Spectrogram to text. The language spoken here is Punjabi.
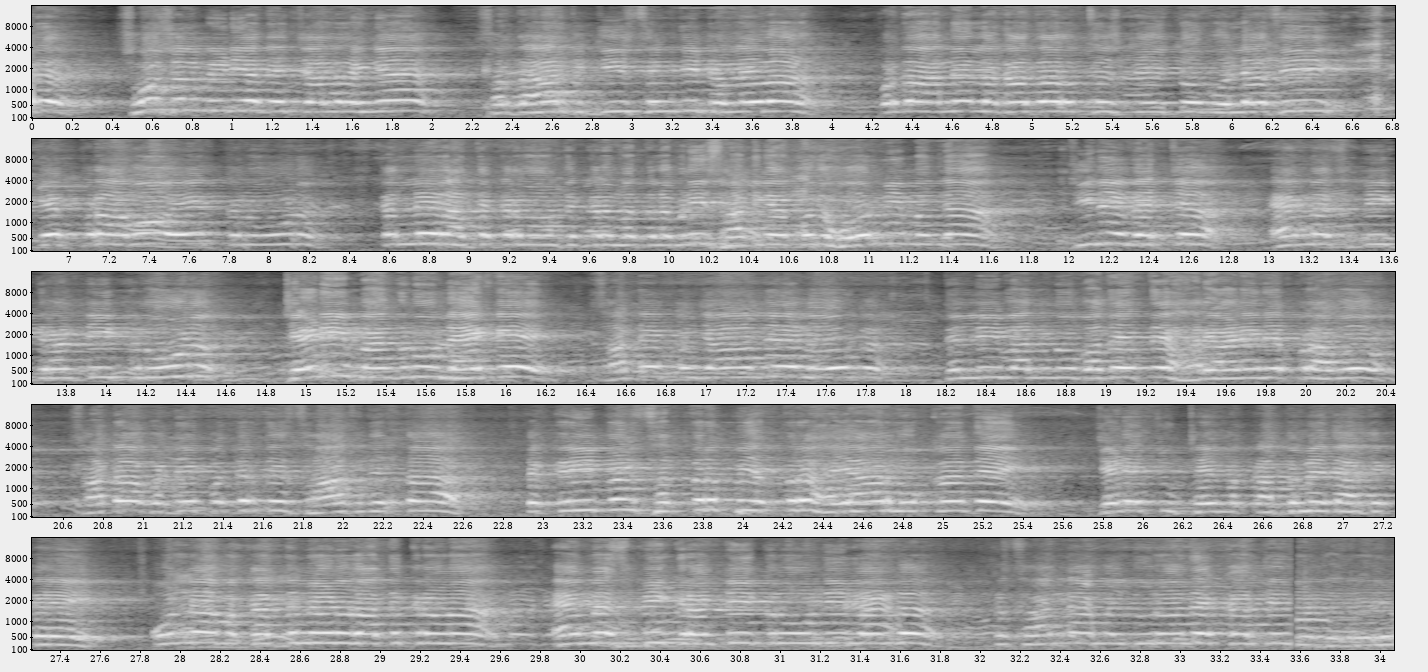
ਸੋਸ਼ਲ ਮੀਡੀਆ ਤੇ ਚੱਲ ਰਹੀਆਂ। ਸਰਦਾਰ ਜਗਜੀਤ ਸਿੰਘ ਜੀ ਡੱਲੇਵਾਲ ਪ੍ਰਧਾਨ ਨੇ ਲਗਾਤਾਰ ਉੱਥੇ ਸਟੇਜ ਤੋਂ ਬੋਲਿਆ ਸੀ ਕਿ ਭਰਾਵੋ, ਇਹ ਕਾਨੂੰਨ ਕੱਲੇ ਰੱਦ ਕਰਵਾਉਣ ਤੱਕ ਮਤਲਬ ਨਹੀਂ, ਸਾਡੀਆਂ ਕੁਝ ਹੋਰ ਵੀ ਮੰਗਾਂ ਜਿਹਦੇ ਵਿੱਚ ਐਮਐਸਪੀ ਗਰੰਟੀ ਕਾਨੂੰਨ ਜਿਹੜੀ ਮੰਗ ਨੂੰ ਲੈ ਕੇ ਸਾਡੇ ਪੰਜਾਬ ਦੇ ਲੋਕ ਦਿੱਲੀ ਵੱਲ ਨੂੰ ਵਧੇ ਤੇ ਹਰਿਆਣੇ ਨੇ ਭਰਾਵੋ, ਸਾਡਾ ਵੱਡੇ ਪੱਧਰ ਤੇ ਸਾਥ ਦਿੱਤਾ। ਤਕਰੀਬਨ 70 75 ਲੋਕਾਂ ਤੇ ਜਿਹੜੇ ਝੂਠੇ ਮੁਕੱਦਮੇ ਦਰਜ ਕਰੇ, ਉਹਨਾਂ ਮੁਕੱਦਮਿਆਂ ਨੂੰ ਰੱਦ ਕਰਾਉਣਾ ਐਮਐਸਪੀ ਗਰੰਟੀ ਕਾਨੂੰਨ ਦੀ ਮੰਗ ਕਿਸਾਨਾਂ ਮਜ਼ਦੂਰਾਂ ਦੇ ਕਰਜ਼ੇ ਜਿਹੜੇ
